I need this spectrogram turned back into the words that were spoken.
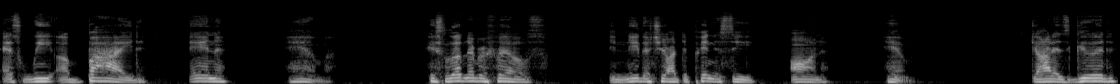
as we abide in Him. His love never fails, and neither should our dependency on Him. God is good,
